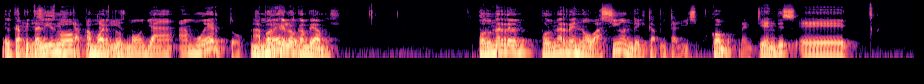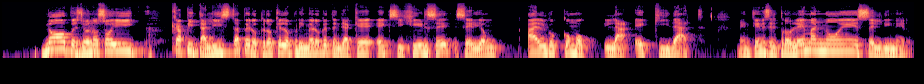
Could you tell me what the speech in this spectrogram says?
El capitalismo el ha muerto. capitalismo ya ha muerto. ¿Y ha por qué lo cambiamos? por una, re- por una renovación del capitalismo. ¿Cómo? ¿Me entiendes? Eh, no, pues yo no soy capitalista, pero creo que lo primero que tendría que exigirse sería un- algo como la equidad. ¿Me entiendes? El problema no es el dinero.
